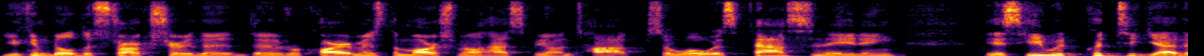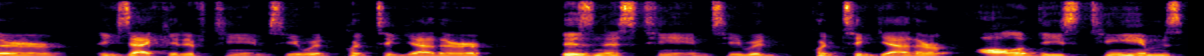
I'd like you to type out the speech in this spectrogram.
you can build a structure. The the requirement is the marshmallow has to be on top. So what was fascinating is he would put together executive teams. He would put together business teams. He would put together all of these teams.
